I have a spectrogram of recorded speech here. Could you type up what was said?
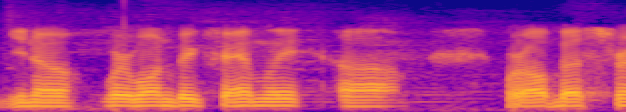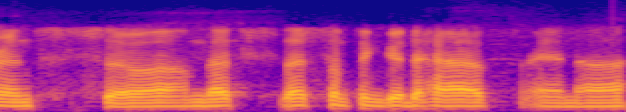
you know, we're one big family. Um, we're all best friends. So um, that's that's something good to have, and uh,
